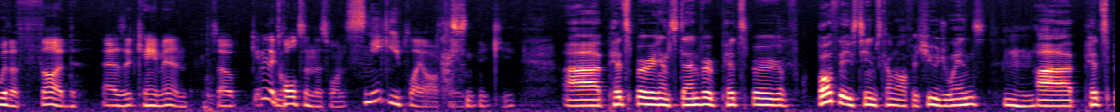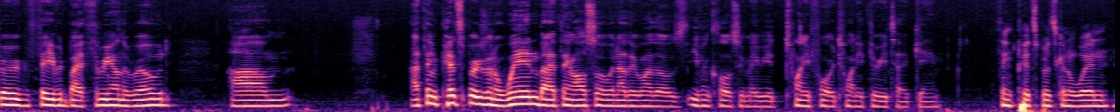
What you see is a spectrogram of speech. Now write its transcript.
with a thud as it came in. So give me the Colts in this one. Sneaky playoff game. Sneaky. Uh, Pittsburgh against Denver. Pittsburgh. Both of these teams coming off of huge wins. Mm-hmm. Uh, Pittsburgh favored by three on the road. Um, I think Pittsburgh's going to win, but I think also another one of those even closer, maybe a 24-23 type game. I think Pittsburgh's gonna win.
